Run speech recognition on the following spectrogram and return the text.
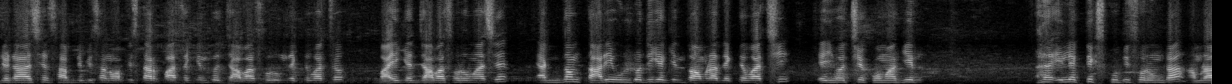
যেটা আছে সাব ডিভিশন অফিস তার পাশে কিন্তু জাভা শোরুম দেখতে পাচ্ছ। বাইকের জাভা শোরুম আছে। একদম তারই উল্টো দিকে কিন্তু আমরা দেখতে পাচ্ছি। এই হচ্ছে কোমাকির ইলেকট্রিক স্কুটি শোরুমটা আমরা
